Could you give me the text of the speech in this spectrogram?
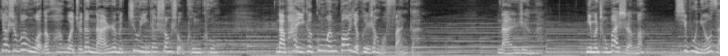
要是问我的话，我觉得男人们就应该双手空空。哪怕一个公文包也会让我反感。男人们，你们崇拜什么？西部牛仔？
